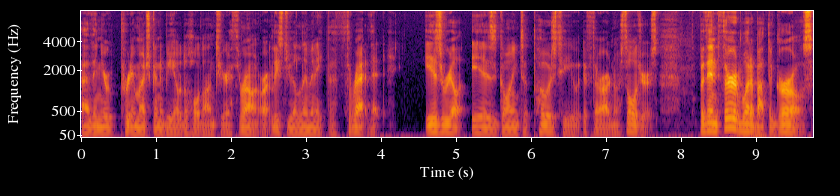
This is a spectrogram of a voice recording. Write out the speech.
uh, then you're pretty much going to be able to hold on to your throne, or at least you eliminate the threat that Israel is going to pose to you if there are no soldiers. But then, third, what about the girls?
